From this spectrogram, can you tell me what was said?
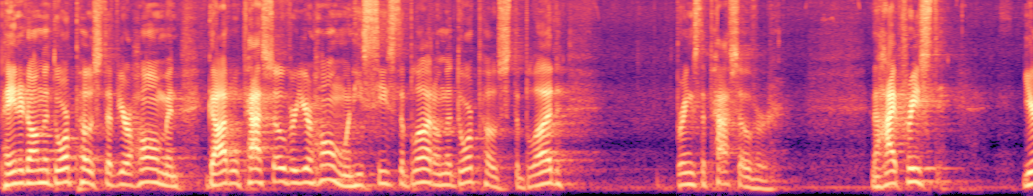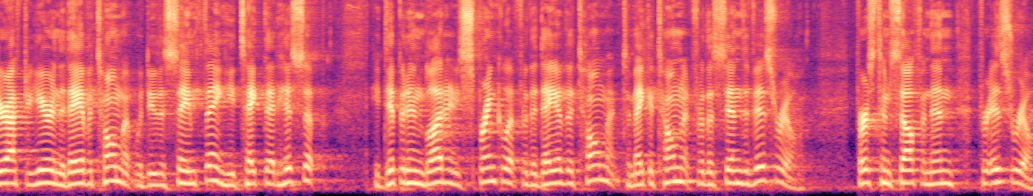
paint it on the doorpost of your home, and God will pass over your home when he sees the blood on the doorpost. The blood brings the Passover. And the high priest, year after year in the Day of Atonement, would do the same thing. He'd take that hyssop, he'd dip it in blood, and he'd sprinkle it for the Day of Atonement to make atonement for the sins of Israel. First himself and then for Israel.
